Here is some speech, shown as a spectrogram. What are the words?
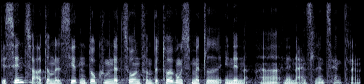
bis hin zur automatisierten Dokumentation von Betäubungsmitteln in den, äh, in den einzelnen Zentren.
